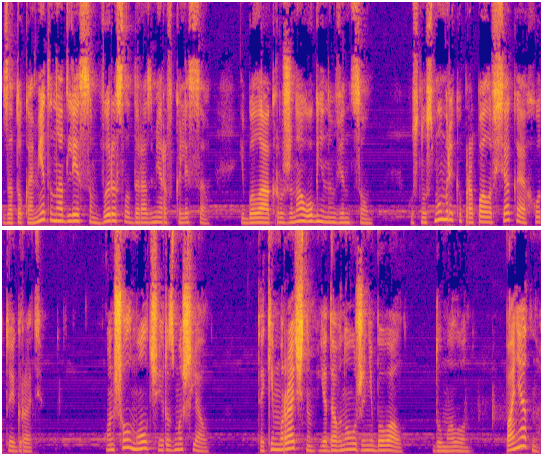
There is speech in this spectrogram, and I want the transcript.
Зато комета над лесом выросла до размеров колеса и была окружена огненным венцом. У Снусмумрика пропала всякая охота играть. Он шел молча и размышлял. «Таким мрачным я давно уже не бывал», — думал он. Понятно,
